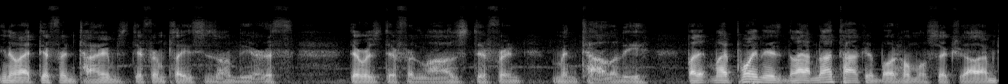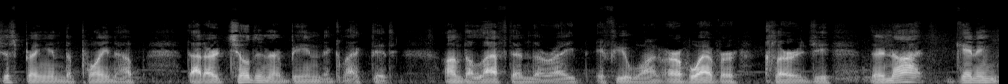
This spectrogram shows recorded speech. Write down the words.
you know, at different times, different places on the earth, there was different laws, different mentality. But my point is not, I'm not talking about homosexuality. I'm just bringing the point up that our children are being neglected on the left and the right, if you want, or whoever, clergy. They're not getting,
